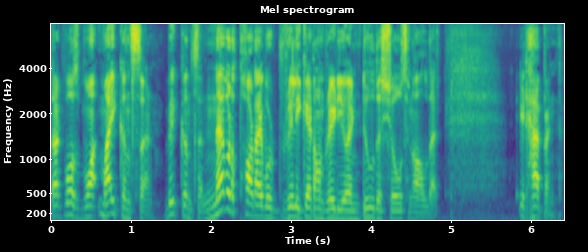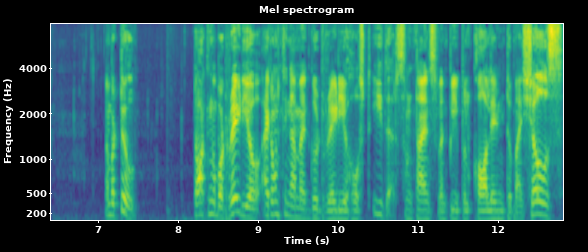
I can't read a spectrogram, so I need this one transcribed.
That was my concern, big concern. Never thought I would really get on radio and do the shows and all that. It happened. Number two, talking about radio, I don't think I'm a good radio host either. Sometimes when people call into my shows,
